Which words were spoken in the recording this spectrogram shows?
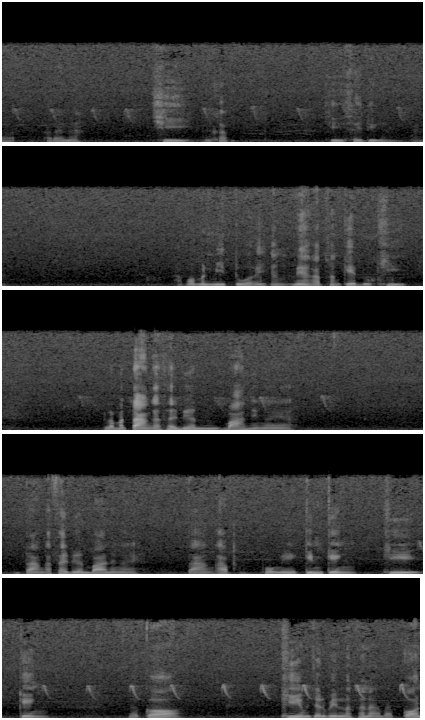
ออะไรนะฉี่นะครับ ฉี่ไส้เดือนนะถามว่ามันมีตัวอะไรอย่างเนี่ยครับ สังเกตดูขี้แล้วมันต่างกับไส้เดือนบ้านยังไงอะต่างกับไส้เดือนบ้านยังไง ต่างครับ พวกนี้กินเก่ง ขี้เก่ง แล้วก็ขี้มันจะเป็นลักษณะแบบก้อน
